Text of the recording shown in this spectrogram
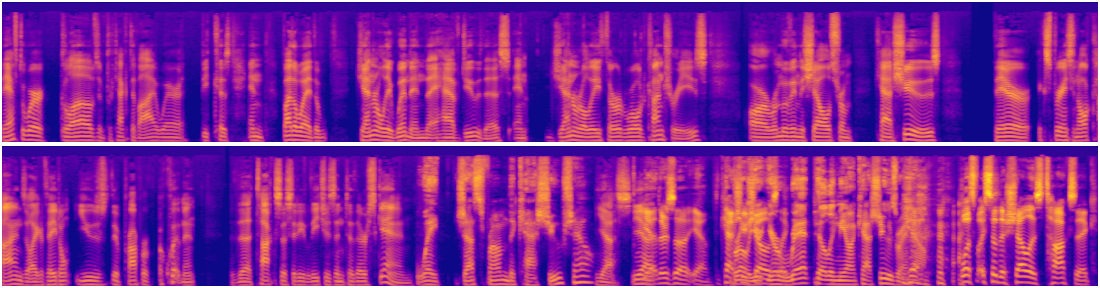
They have to wear gloves and protective eyewear because, and by the way, the generally women that have do this, and generally third world countries are removing the shells from cashews. They're experiencing all kinds of like if they don't use the proper equipment, the toxicity leaches into their skin. Wait, just from the cashew shell? Yes. Yeah. Yeah. there's a yeah. The cashew Bro, shell you're, is you're like, red pilling me on cashews right yeah. now. well, it's, so the shell is toxic,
